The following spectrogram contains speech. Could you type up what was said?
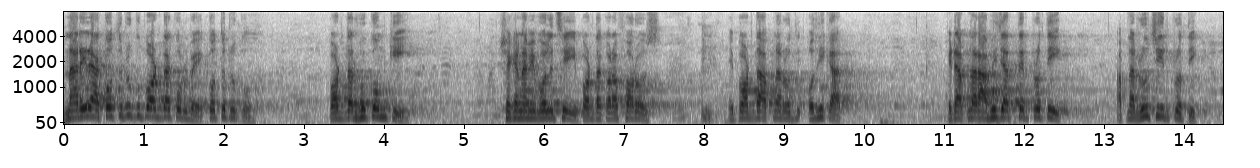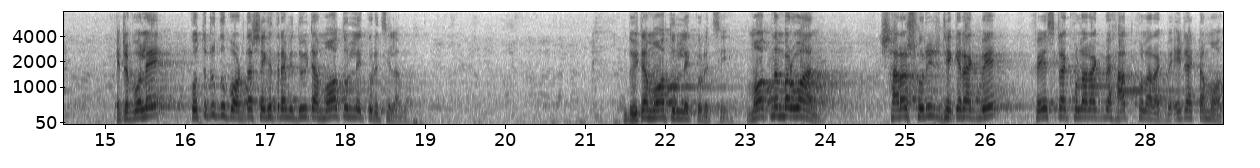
নারীরা কতটুকু পর্দা করবে? কতটুকু? পর্দার হুকুম কি? সেখানে আমি বলেছি, পর্দা করা ফরজ। এই পর্দা আপনার অধি- অধিকার। এটা আপনার আভিজাত্যের প্রতীক, আপনার রুচির প্রতীক। এটা বলে কতটুকু পর্দা, সেক্ষেত্রে আমি দুইটা মত উল্লেখ করেছিলাম। দুইটা মত উল্লেখ করেছি। মত নাম্বার ওয়ান, সারা শরীর ঢেকে রাখবে ফেসটা খোলা রাখবে, হাত খোলা রাখবে। এটা একটা মত।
